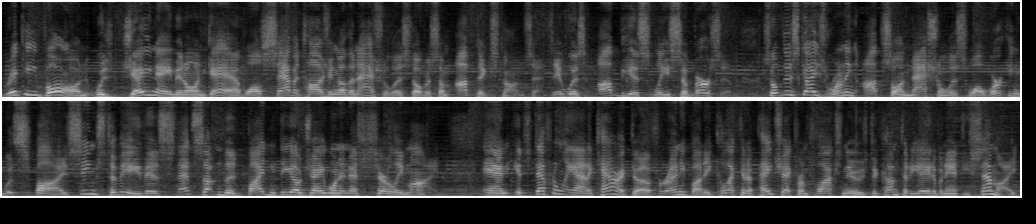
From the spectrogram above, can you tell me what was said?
Ricky Vaughn was J naming on Gab while sabotaging other nationalists over some optics nonsense. It was obviously subversive. So if this guy's running ops on nationalists while working with spies, seems to me this that's something that Biden DOJ wouldn't necessarily mind. And it's definitely out of character for anybody collecting a paycheck from Fox News to come to the aid of an anti Semite,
